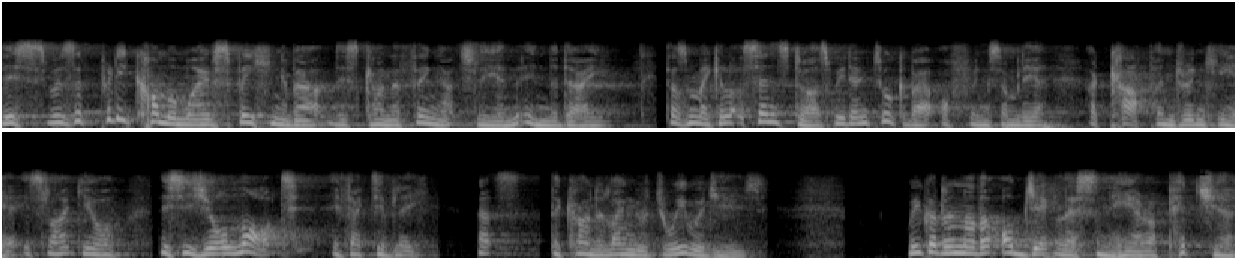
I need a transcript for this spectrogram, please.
this was a pretty common way of speaking about this kind of thing actually in, in the day. Doesn't make a lot of sense to us. We don't talk about offering somebody a, a cup and drinking it. It's like your, this is your lot, effectively. That's the kind of language we would use. We've got another object lesson here, a picture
